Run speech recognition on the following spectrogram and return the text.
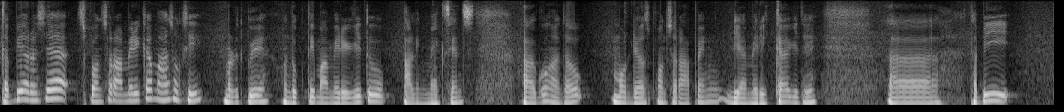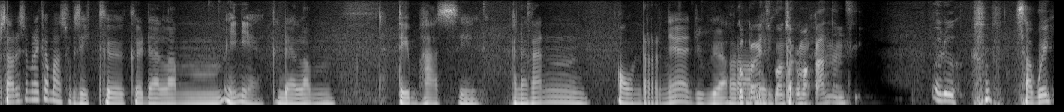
tapi harusnya sponsor Amerika masuk sih menurut gue untuk tim Amerika itu paling make sense. Uh, gue nggak tahu model sponsor apa yang di Amerika gitu ya. Eh, tapi seharusnya mereka masuk sih ke ke dalam ini ya ke dalam tim khas sih. Karena kan ownernya juga gue orang pengen Amerika. sponsor makanan sih. Aduh Subway.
